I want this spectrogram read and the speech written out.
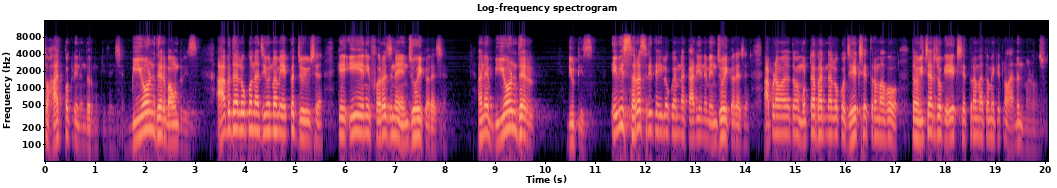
તો હાથ પકડીને અંદર મૂકી જાય છે. બિયોન્ડ ધેર બાઉન્ડ્રીઝ આ બધા લોકોના જીવનમાં મેં એક જ જોયું છે કે એ એની ફરજને એન્જોય કરે છે. અને બિયોન્ડ ધેર ડ્યુટીઝ એવી સરસ રીતે એ લોકો એમના કાર્યને એન્જોય કરે છે. આપણામાં તમે મોટા ભાગના લોકો જે ક્ષેત્રમાં હો, તમે વિચારજો કે એ ક્ષેત્રમાં તમે કેટલો આનંદ માણો છો.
